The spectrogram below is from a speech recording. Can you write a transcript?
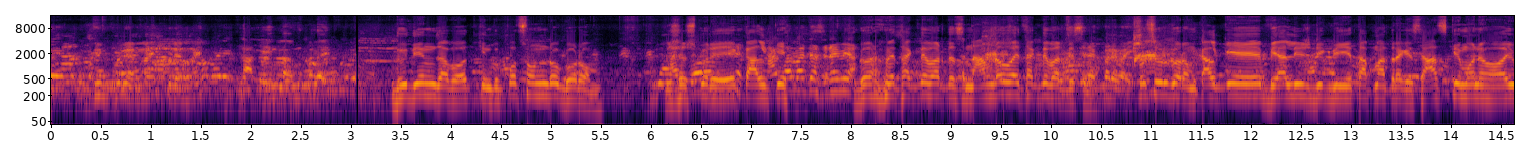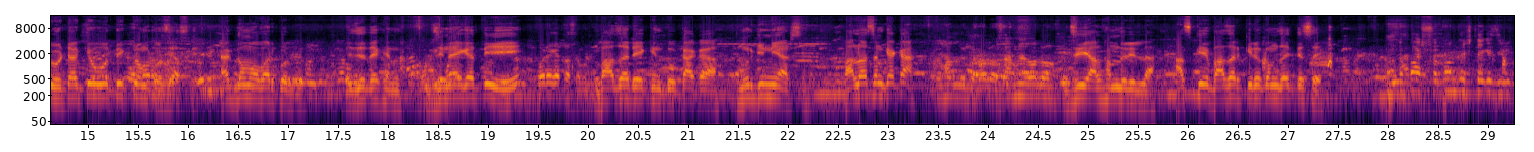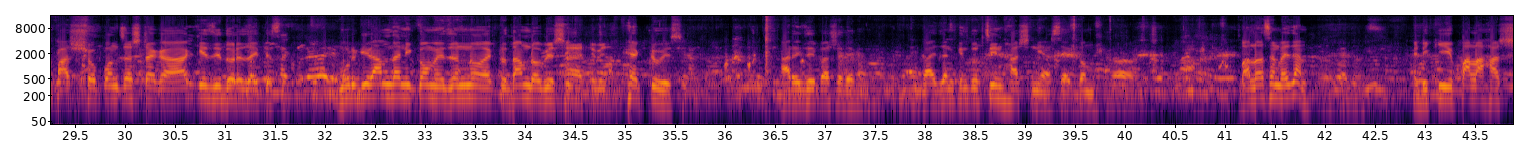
দুই দিন যাবত কিন্তু প্রচণ্ড গরম। বিশেষ করে কালকে গরমে থাকতে পারতেছে না আমরাও ভাই থাকতে পারতেছি না। প্রচুর গরম কালকে বিয়াল্লিশ ডিগ্রি তাপমাত্রা গেছে আজকে মনে হয় ওটাকে অতিক্রম করবে একদম ওভার করবে। এই যে দেখেন জিনাইগাতি বাজারে কিন্তু কাকা মুরগি নিয়ে আসছে। ভালো আছেন কাকা? জি আলহামদুলিল্লাহ। আজকে বাজার কীরকম যাইতেছে? পাঁচশো পঞ্চাশ টাকা কেজি ধরে যাইতেছে। মুরগির আমদানি কম এজন্য একটু দামটাও বেশি। একটু বেশি। আর এই যে পাশে দেখেন, ভাইজান কিন্তু চীন হাঁস নিয়ে আসছে একদম। ভালো আছেন ভাইজান? এটি কি পালা হাঁস?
